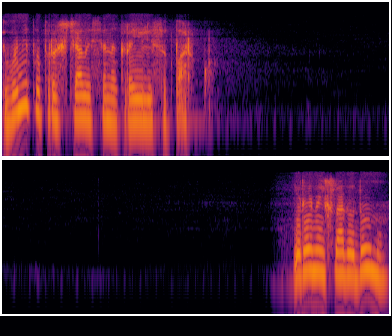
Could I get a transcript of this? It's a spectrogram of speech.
Вони попрощалися на краю лісопарку. Ірина йшла додому,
